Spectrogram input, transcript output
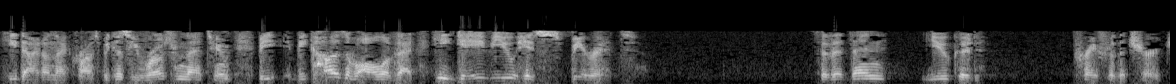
he died on that cross, because he rose from that tomb, because of all of that, he gave you his spirit. So that then you could pray for the church.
